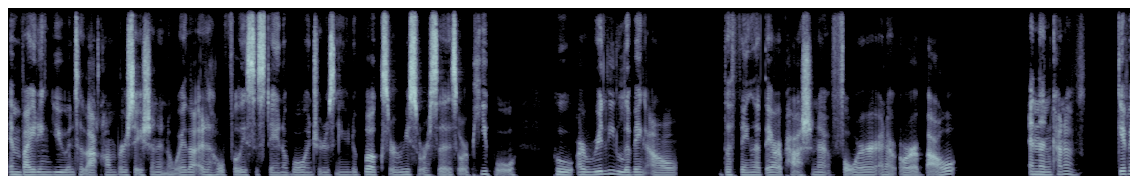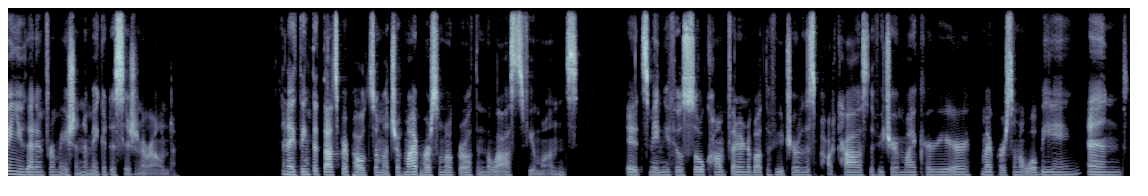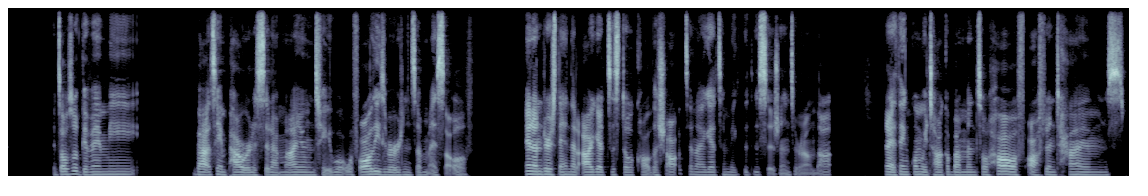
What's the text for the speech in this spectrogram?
inviting you into that conversation in a way that is hopefully sustainable, introducing you to books or resources or people who are really living out the thing that they are passionate for and or about and then kind of giving you that information to make a decision around. And I think that that's propelled so much of my personal growth in the last few months. It's made me feel so confident about the future of this podcast, the future of my career, my personal well being. And it's also given me that same power to sit at my own table with all these versions of myself and understand that I get to still call the shots and I get to make the decisions around that. And I think when we talk about mental health, oftentimes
